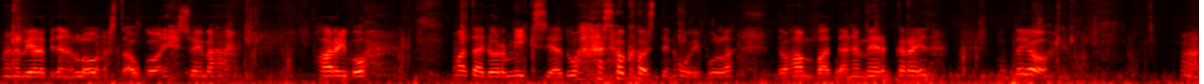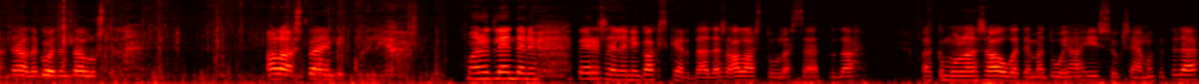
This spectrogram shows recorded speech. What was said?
Mä en ole vielä pitänyt lounastaukoa, niin söin vähän Haribo Matador miksiä tuolla Sokosten huipulla. Tuo hampaat täynnä merkkareita. Mutta joo, mä täältä koitan tallustella alaspäin pikkuhiljaa. Mä oon nyt lentänyt perseelleni kaksi kertaa tässä alastullessa, että tota, vaikka mulla on sauvat ja mä tuun ihan hissukseen, mutta tätä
